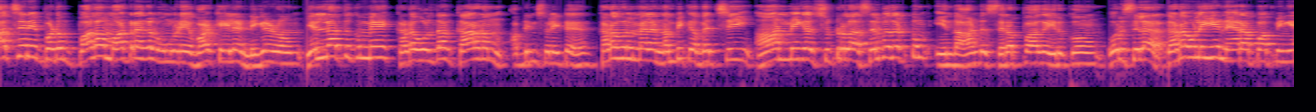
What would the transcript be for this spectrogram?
ஆச்சரியப்படும் பல மாற்றங்கள் உங்களுடைய வாழ்க்கையில நிகழும். எல்லாத்துக்குமே கடவுள் தான் காரணம் அப்படின்னு சொல்லிட்டு கடவுள் மேல நம்பிக்கை வச்சு ஆன்மீக சுற்றுலா செல்வதற்கும் இந்த ஆண்டு சிறப்பாக இருக்கும். ஒரு சிலர் கடவுளையே நேரா பாப்பீங்க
